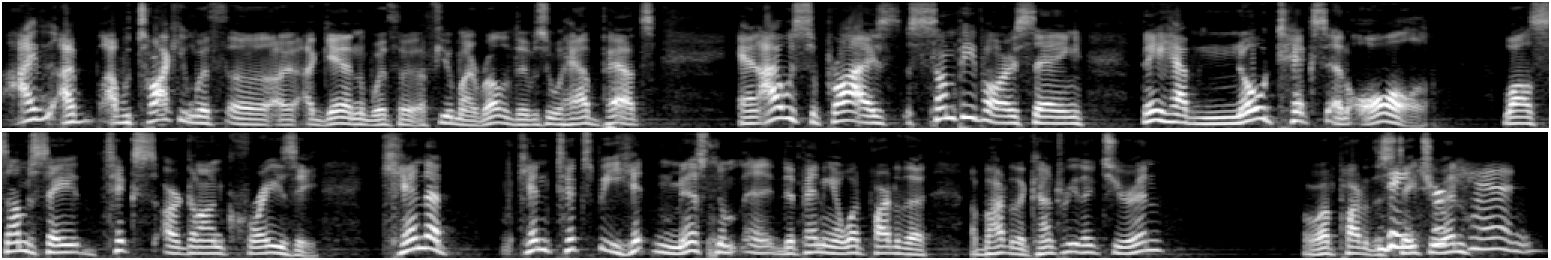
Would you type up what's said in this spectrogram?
I, I, I, was talking with, again, with a few of my relatives who have pets, and I was surprised. Some people are saying they have no ticks at all, while some say ticks are gone crazy. Can a can ticks be hit and miss uh, depending on what part of the part of the country that you're in, or what part of the they state sure you're in? Can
